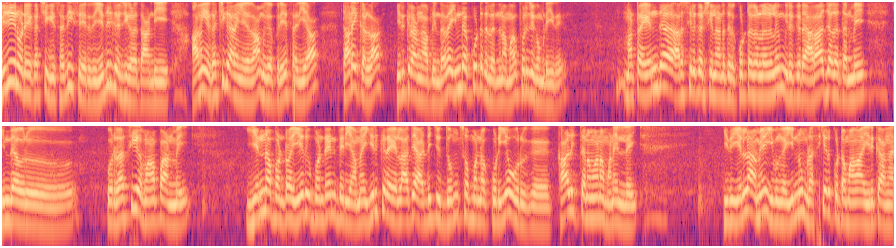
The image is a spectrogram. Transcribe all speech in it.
விஜயனுடைய கட்சிக்கு சதி செய்கிறது எதிர்க்கட்சிகளை தாண்டி அவங்க கட்சிக்காரங்க தான் மிகப்பெரிய சதியாக தடைக்கல்லாம் இருக்கிறாங்க அப்படின்றத இந்த கூட்டத்திலேருந்து நம்ம புரிஞ்சுக்க முடியுது. மற்ற எந்த அரசியல் கட்சியில் நடத்துகிற கூட்டங்களிலும் இருக்கிற அராஜகத்தன்மை இந்த ஒரு ஒரு ரசிக மனப்பான்மை என்ன பண்ணுறோம் ஏது பண்ணுறேன்னு தெரியாமல் இருக்கிற எல்லாத்தையும் அடித்து துவம்சம் பண்ணக்கூடிய ஒரு காலித்தனமான மனநிலை. இது எல்லாமே இவங்க இன்னும் ரசிகர் கூட்டமாக தான் இருக்காங்க.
